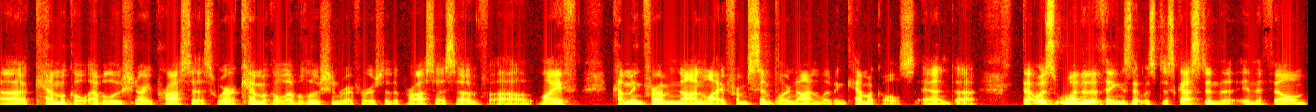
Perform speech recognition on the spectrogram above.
uh, chemical evolutionary process, where chemical evolution refers to the process of uh, life coming from non life, from simpler non living chemicals. And uh, that was one of the things that was discussed in the, in the film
